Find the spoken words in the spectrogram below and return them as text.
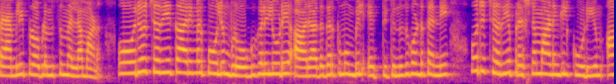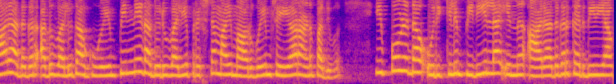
ഫാമിലി പ്രോബ്ലംസും എല്ലാമാണ് ഓരോ ചെറിയ കാര്യങ്ങൾ പോലും വ്ളോഗുകളിലൂടെ ആരാധകർക്ക് മുമ്പിൽ എത്തിക്കുന്നത് കൊണ്ട് തന്നെ ഒരു ചെറിയ പ്രശ്നമാണെങ്കിൽ കൂടിയും ആരാധകർ അത് വലുതാക്കുകയും പിന്നീട് അതൊരു വലിയ പ്രശ്നമായി മാറുകയും ചെയ്യാറാണ് പതിവ്. ഇപ്പോഴിതാ ഒരിക്കലും പിരിയില്ല എന്ന് ആരാധകർ കരുതിയ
